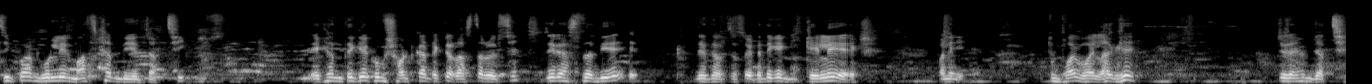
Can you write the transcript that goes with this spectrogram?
চিপা গুল্লির মাঝখান দিয়ে যাচ্ছি। এখান থেকে খুব শর্টকাট একটা রাস্তা রয়েছে। যে রাস্তা দিয়ে যেতে হচ্ছে। এটা দিকে গেলে মানে একটু ভয় ভয় লাগে। যে যাই হোক, যাচ্ছি।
